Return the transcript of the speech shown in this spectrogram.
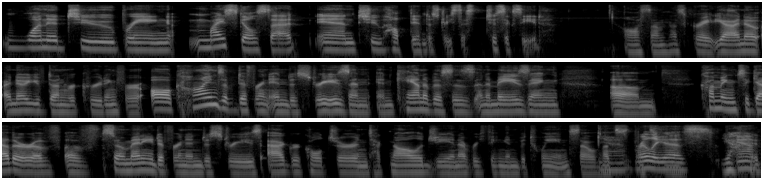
wanted to bring my skill set in to help the industry to succeed. Awesome. That's great. Yeah, I know I know you've done recruiting for all kinds of different industries and and cannabis is an amazing um, coming together of of so many different industries, agriculture and technology and everything in between. So Yeah, that's it really that's nice. is. Yeah,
